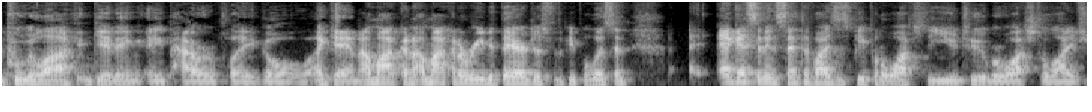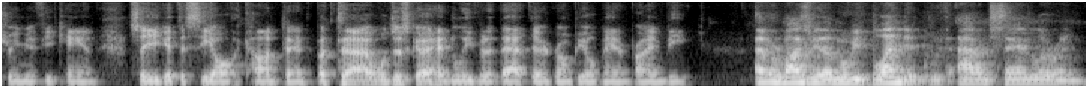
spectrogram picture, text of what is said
Pulock getting a power play goal. Again, I'm not gonna I'm not gonna read it there just for the people listen. I guess it incentivizes people to watch the YouTube or watch the live stream if you can, so you get to see all the content. But uh, we'll just go ahead and leave it at that. There, grumpy old man Brian B. That reminds me of the movie Blended with Adam Sandler and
